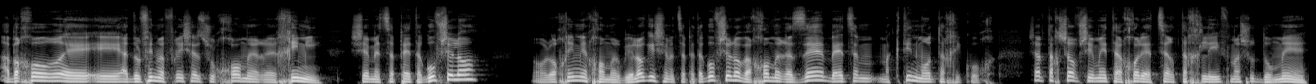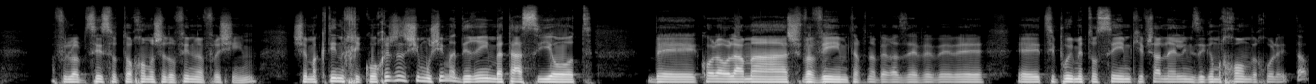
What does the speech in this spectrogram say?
הבחור, אה, אה, הדולפין מפריש איזשהו חומר אה, כימי שמצפה את הגוף שלו, או לא כימי, חומר ביולוגי שמצפה את הגוף שלו, והחומר הזה בעצם מקטין מאוד את החיכוך. עכשיו תחשוב שאם היית יכול לייצר תחליף, משהו דומה, אפילו על בסיס אותו חומר שדולפינים מפרישים, שמקטין חיכוך, יש איזה שימושים אדירים בתעשיות, בכל העולם השבבים, תכף נדבר על זה, וציפוי מטוסים, כי אפשר לנהל עם זה גם חום וכולי. טוב,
